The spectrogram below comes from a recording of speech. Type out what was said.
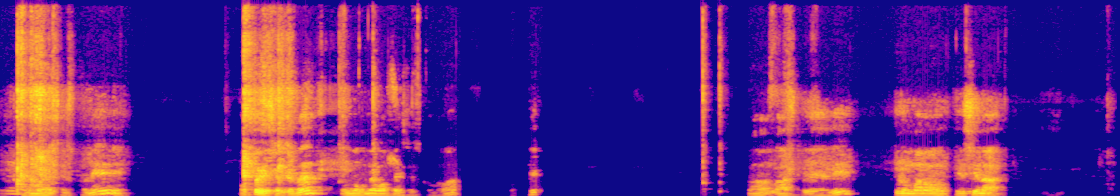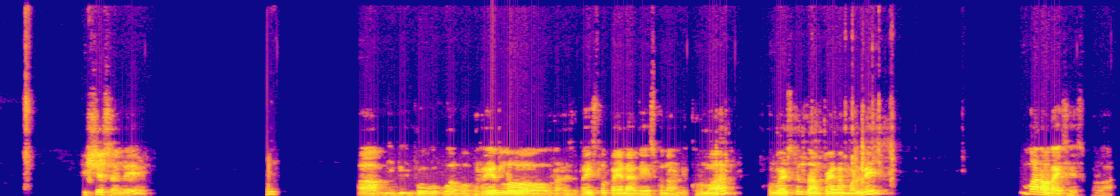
కుర్మా వేసేసుకొని మొత్తం వేసారు కదా? ఉన్న ఉన్న మొత్తం వేసేసుకుందామా? ఓకే. లాస్ట్ వేయాలి. ఇప్పుడు మనం తీసిన ఫిషెస్ అండి. ఇప్పుడు ఒక- ఒక రేర్లో రైస్లో పైన అది వేసుకున్నాం అండి. కుర్మా. కుర్మా వేసుకుని దానిపైన మళ్ళీ మనం రైస్ వేసుకోవాలి.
